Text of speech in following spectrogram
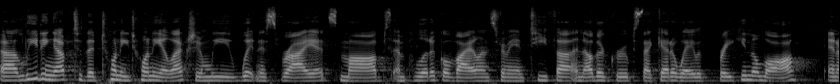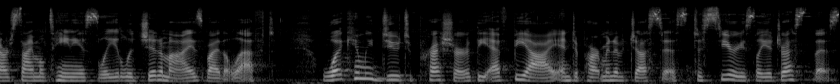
Uh, leading up to the 2020 election, we witnessed riots, mobs, and political violence from Antifa and other groups that get away with breaking the law and are simultaneously legitimized by the left. What can we do to pressure the FBI and Department of Justice to seriously address this?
